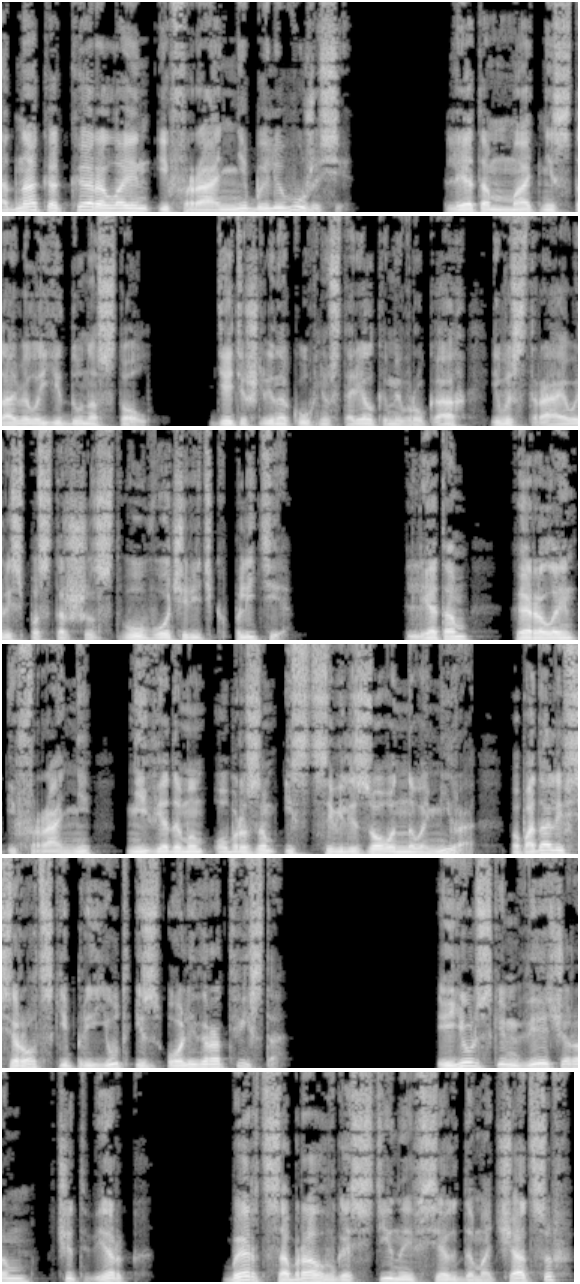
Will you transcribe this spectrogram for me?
Однако Кэролайн и Франни были в ужасе. Летом мать не ставила еду на стол. Дети шли на кухню с тарелками в руках и выстраивались по старшинству в очередь к плите. Летом Кэролайн и Франни неведомым образом из цивилизованного мира попадали в сиротский приют из Оливера Твиста. Июльским вечером, в четверг, Берт собрал в гостиной всех домочадцев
